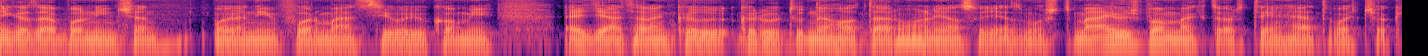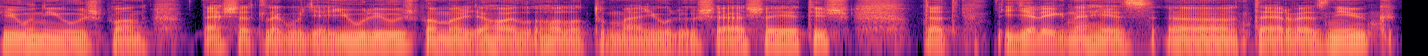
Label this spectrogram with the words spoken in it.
igazából nincsen olyan információjuk, ami egyáltalán körül, körül tudna határolni az, hogy ez most májusban megtörténhet, vagy csak júniusban, esetleg ugye júliusban, mert ugye hallottunk már július 1 is, tehát így elég nehéz tervezniük,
